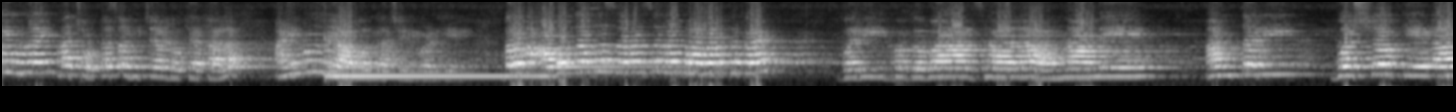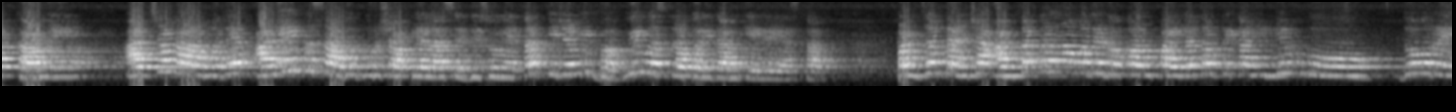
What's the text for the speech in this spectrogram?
घेऊ नये? हा छोटासा विचार डोक्यात आला आणि म्हणून या अभंगाची निवड केली. बरं अभंगाचा सरळ सरळ भावार्थ काय? वरी भगवा झाला नामे अंतरी वश केला कामे. आजच्या काळामध्ये अनेक साधू पुरुष आपल्याला असे दिसून येतात की ज्यांनी भगवी वस्त्र परिधान केलेले असतात. पण जर त्यांच्या अंतकरणामध्ये डोकावून पाहिलं तर ते काही लिंबू दोरे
